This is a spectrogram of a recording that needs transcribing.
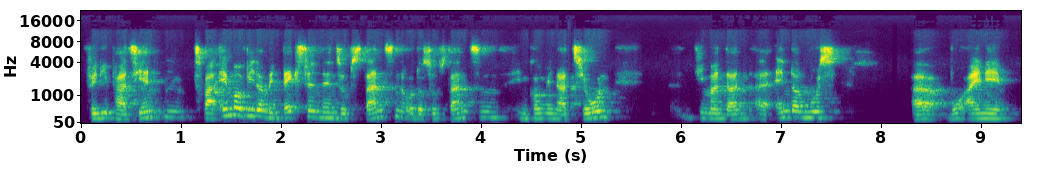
für die Patienten zwar immer wieder mit wechselnden Substanzen oder Substanzen in Kombination, die man dann äh, ändern muss, äh, wo eine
